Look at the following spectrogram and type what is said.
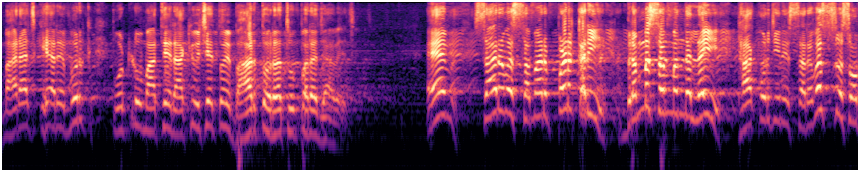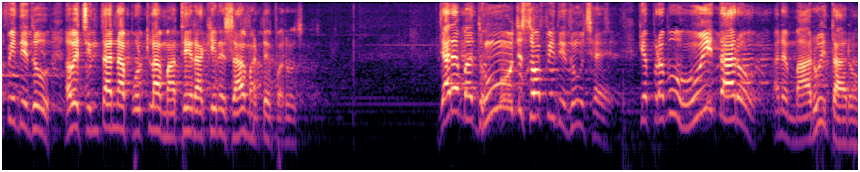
મહારાજ કે અરે મૂર્ખ, પોટલું માથે રાખ્યું છે તોય ભાર તો રથ ઉપર જ આવે છે. એમ સર્વ સમર્પણ કરી બ્રહ્મ સંબંધ લઈ ઠાકોરજીને સર્વસ્વ સોંપી દીધું. હવે ચિંતાના પોટલા માથે રાખીને શા માટે ફરો છો? જ્યારે બધું જ સોંપી દીધું છે કે પ્રભુ, હુંય તારો અને મારુંય તારો.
